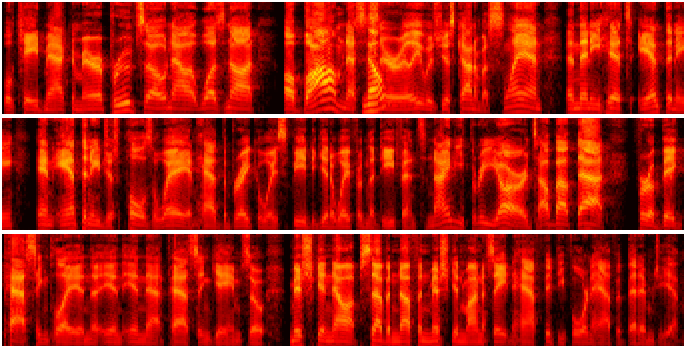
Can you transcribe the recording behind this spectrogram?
Well, Cade McNamara proved so. Now it was not a bomb necessarily. It was just kind of a slant, and then he hits Anthony, and Anthony just pulls away and had the breakaway speed to get away from the defense. 93 yards. How about that? For a big passing play in the in, in that passing game. So Michigan now up seven nothing. Michigan minus eight and a half, 54 and a half at BetMGM.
